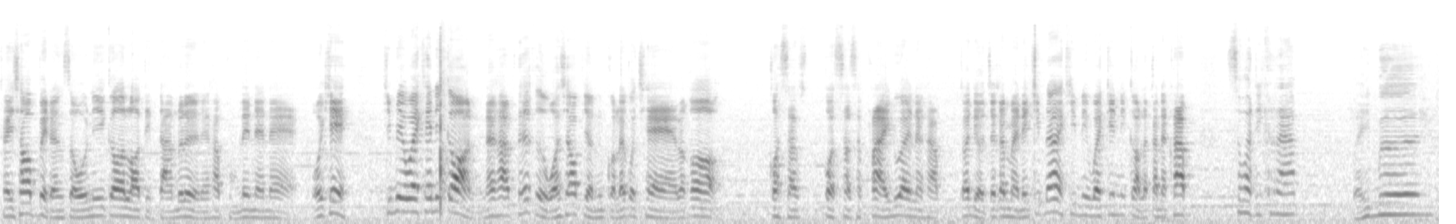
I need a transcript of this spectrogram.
ใครชอบเบดอันโซนี่ก็รอติดตามได้เลยนะครับ ผมเล่นแน่ๆ โอเค คลิปนี้ไว้แค่นี้ก่อนนะครับ ถ้าเกิดว่าชอบอย่าลืมกดไลค์กดแชร์แล้วก็กดกด subscribe ด้วยนะครับ ก็เดี๋ยวเจอกันใหม่ในคลิปหน้า คลิปนี้ไว้แค่นี้ก่อนแล้วกันนะครับ สวัสดีครับ บ๊ายบาย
